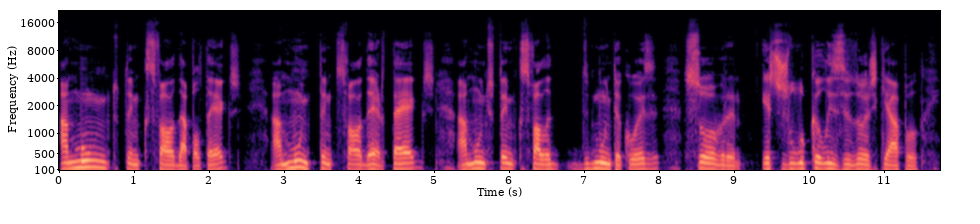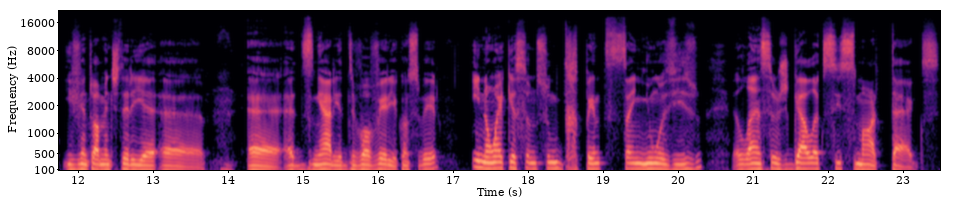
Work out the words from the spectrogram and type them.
há muito tempo que se fala de Apple Tags há muito tempo que se fala de AirTags há muito tempo que se fala de muita coisa sobre estes localizadores que a Apple eventualmente estaria a a, a desenhar e a desenvolver e a conceber. E não é que a Samsung de repente, sem nenhum aviso, lança os Galaxy Smart Tags,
